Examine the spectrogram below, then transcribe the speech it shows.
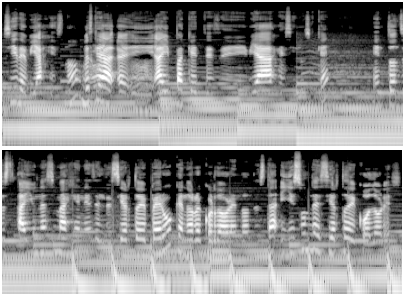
sí, de viajes, ¿no? Ves que Ah. eh, hay paquetes de viajes y no sé qué. Entonces hay unas imágenes del desierto de Perú, que no recuerdo ahora en dónde está, y es un desierto de colores.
